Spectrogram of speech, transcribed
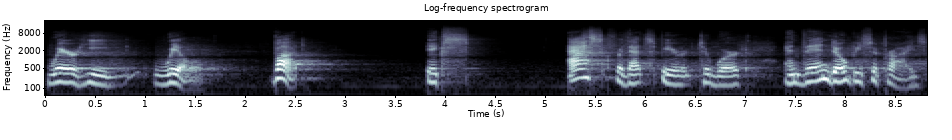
where He will. But Ex- ask for that Spirit to work, and then don't be surprised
